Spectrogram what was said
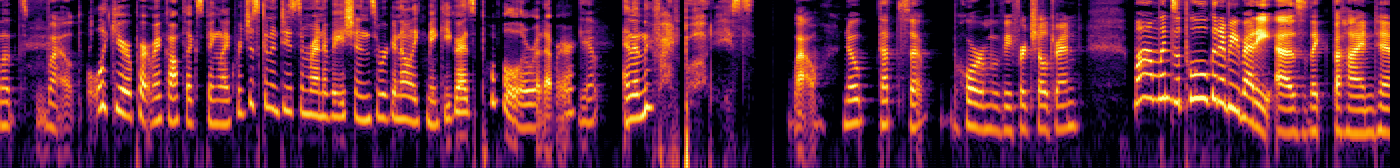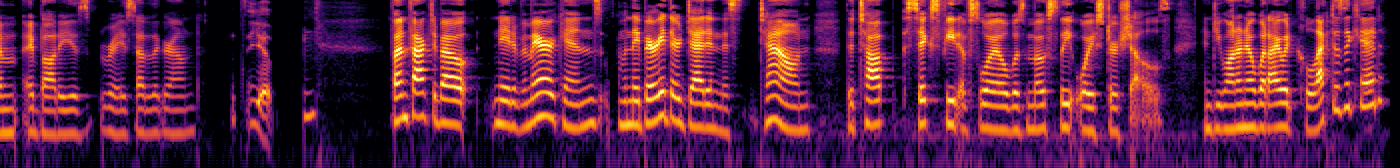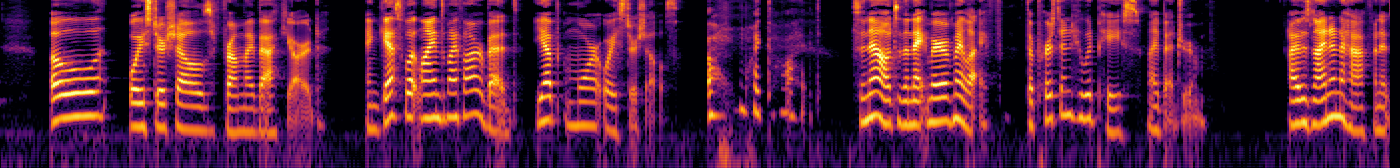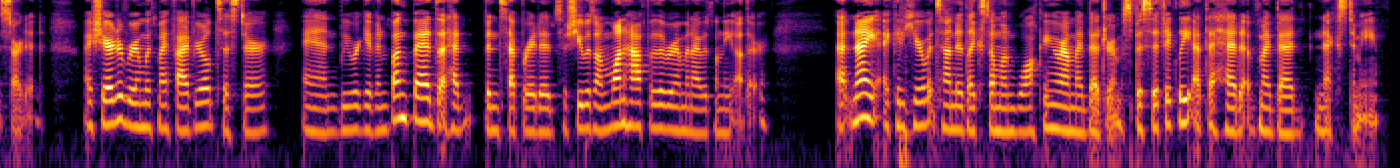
That's wild. Like your apartment complex being like, we're just gonna do some renovations. We're gonna like make you guys a pool or whatever. Yep. And then they find bodies. Wow. Nope. That's a horror movie for children. Mom, when's the pool gonna be ready? As like behind him, a body is raised out of the ground. Yep. Fun fact about Native Americans when they buried their dead in this town, the top six feet of soil was mostly oyster shells. And do you want to know what I would collect as a kid? Oh, oyster shells from my backyard. And guess what lines my flower beds? Yep, more oyster shells. Oh my god. So now to the nightmare of my life the person who would pace my bedroom. I was nine and a half when it started. I shared a room with my five year old sister, and we were given bunk beds that had been separated, so she was on one half of the room and I was on the other. At night, I could hear what sounded like someone walking around my bedroom, specifically at the head of my bed next to me.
